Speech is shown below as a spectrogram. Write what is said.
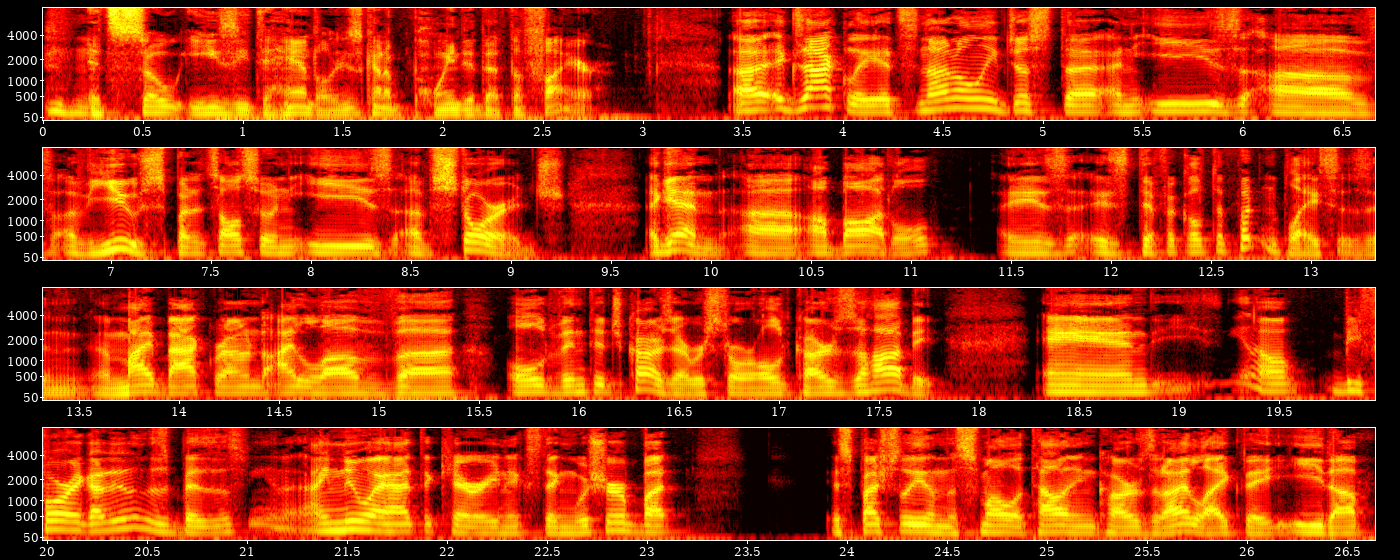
it's so easy to handle. You just kind of point it at the fire. Uh, exactly. It's not only just uh, an ease of, of use, but it's also an ease of storage. Again, uh, a bottle is is difficult to put in places. And my background, I love uh, old vintage cars. I restore old cars as a hobby. And you know, before I got into this business, you know, I knew I had to carry an extinguisher, but especially in the small Italian cars that I like, they eat up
